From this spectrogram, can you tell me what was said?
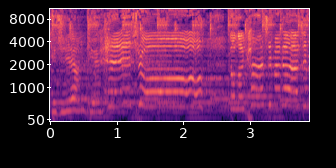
깨지 않게 해줘. 떠나가지 마 가지 마.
